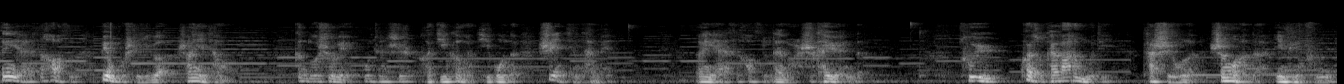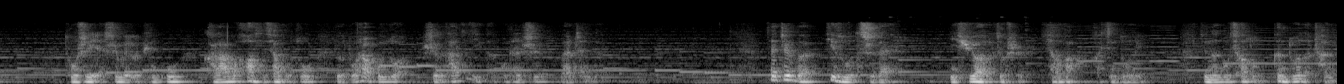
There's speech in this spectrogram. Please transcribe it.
NES House 并不是一个商业项目。更多是为工程师和极客们提供的试验性产品。NES House 的代码是开源的，出于快速开发的目的，它使用了声网的音频服务，同时也是为了评估 Clubhouse 项目中有多少工作是由他自己的工程师完成的。在这个技术的时代，你需要的就是想法和行动力，就能够撬动更多的场景。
